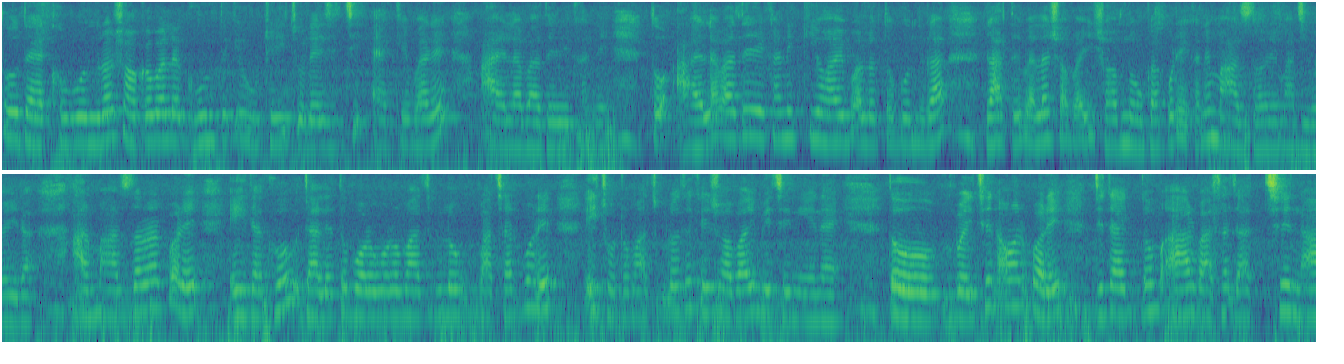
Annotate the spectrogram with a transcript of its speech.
তো দেখো বন্ধুরা, সকালবেলা ঘুম থেকে উঠেই চলে এসেছি একেবারে আয়লাবাদের এখানে। তো আয়লাবাদের এখানে কি হয় বলো তো বন্ধুরা রাতের বেলা সবাই সব নৌকা করে এখানে মাছ ধরে মাঝি ভাইরা। আর মাছ ধরার পরে এই দেখো, জালে তো বড় বড় মাছগুলো বাছার পরে এই ছোট মাছগুলো থেকে সবাই বেছে নিয়ে নেয়। তো বেছে নেওয়ার পরে যেটা একদম আর বাছা যাচ্ছে না,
